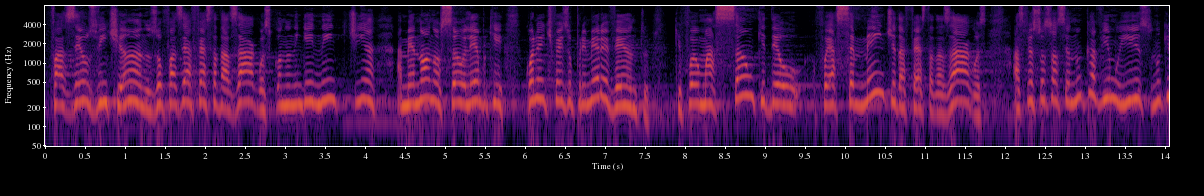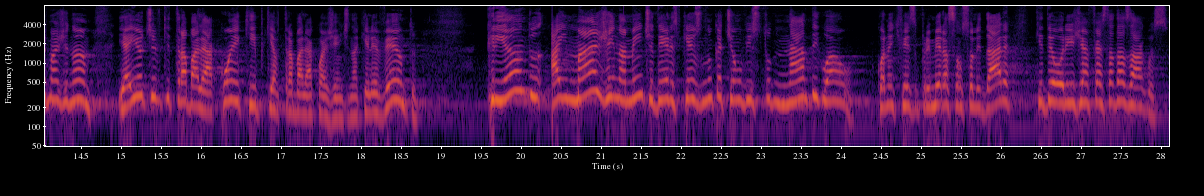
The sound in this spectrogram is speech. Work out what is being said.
fazer os 20 anos ou fazer a festa das águas, quando ninguém nem tinha a menor noção. Eu lembro que quando a gente fez o primeiro evento, que foi uma ação que deu, foi a semente da festa das águas, as pessoas falaram assim: nunca vimos isso, nunca imaginamos. E aí eu tive que trabalhar com a equipe que ia trabalhar com a gente naquele evento, criando a imagem na mente deles, porque eles nunca tinham visto nada igual. Quando a gente fez a primeira ação solidária, que deu origem à festa das águas.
